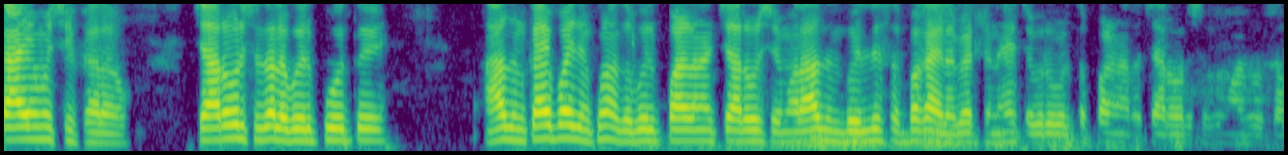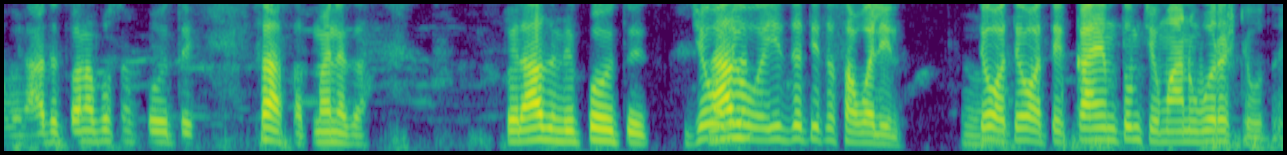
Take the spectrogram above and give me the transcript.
कायमच हे करावं. चार वर्ष झालं बैल पोहतोय. अजून काय पाहिजे? कोणाचा बैल नाही चार वर्ष? मला अजून बैल दिसत बघायला भेटला नाही. ह्याच्या बरोबरचा पळणारा चार वर्षाचा माझा बैल आदतपणापासून पोहतोय सहा सात महिन्याचा. पहिला अजून बी पोहतोय जेव्हा इज्जतीचा सवाल येईल तेव्हा तेव्हा ते कायम तुमचे मान वरच ठेवतोय.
